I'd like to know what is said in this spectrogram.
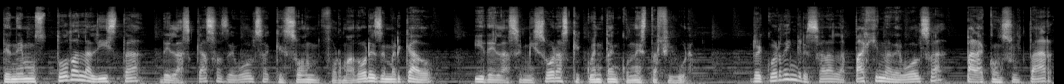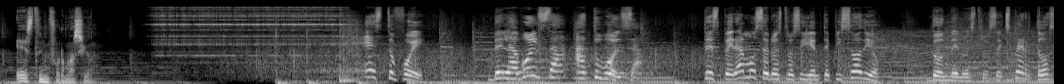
tenemos toda la lista de las casas de bolsa que son formadores de mercado y de las emisoras que cuentan con esta figura. Recuerda ingresar a la página de bolsa para consultar esta información. Esto fue De la Bolsa a tu Bolsa. Te esperamos en nuestro siguiente episodio, donde nuestros expertos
